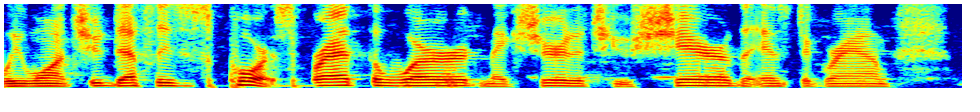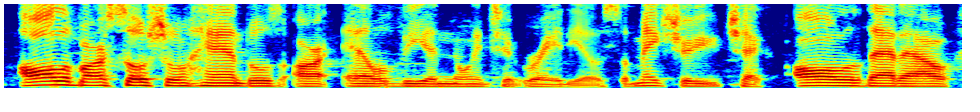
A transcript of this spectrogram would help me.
we want you definitely to support, spread the word, make sure that you share the Instagram. All of our social handles are LV Anointed Radio. So make sure you check all of that out.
